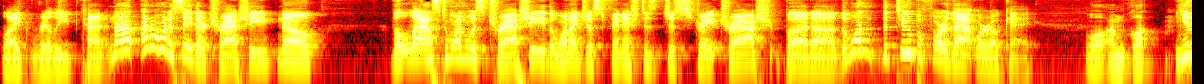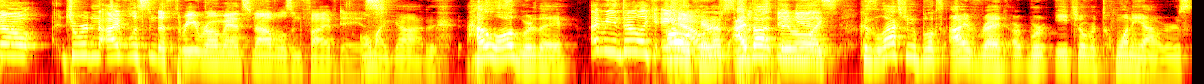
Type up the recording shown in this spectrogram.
like really kind of not. I don't want to say they're trashy. No, the last one was trashy. The one I just finished is just straight trash. But uh the one, the two before that were okay. Well, I'm glad. You know, Jordan, I've listened to three romance novels in five days. Oh my god, how long were they? I mean, they're like eight oh, hours. okay. That's. I thought the they were is- like because the last few books I've read are, were each over twenty hours.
